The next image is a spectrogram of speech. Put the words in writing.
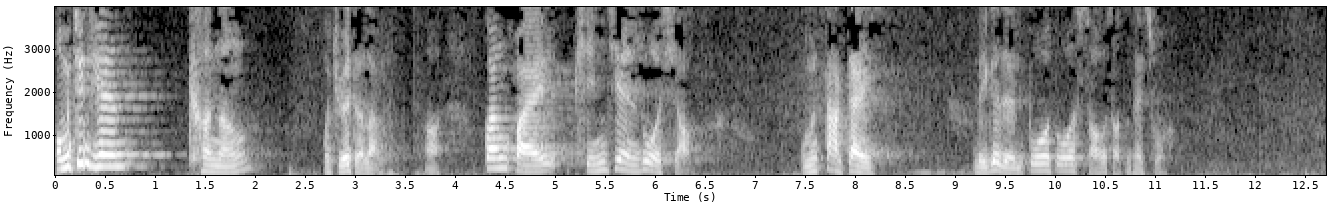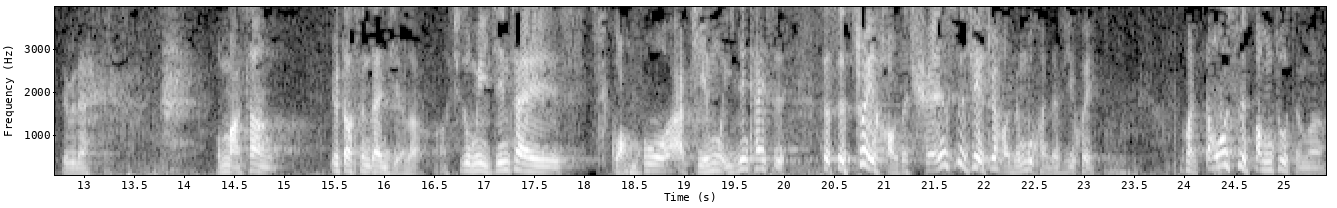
我们今天可能，我觉得了啊，关怀贫贱弱小，我们大概每个人多多少少都在做，对不对？我们马上又到圣诞节了啊！其实我们已经在广播啊节目已经开始，这是最好的，全世界最好的募款的机会，不管都是帮助什么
